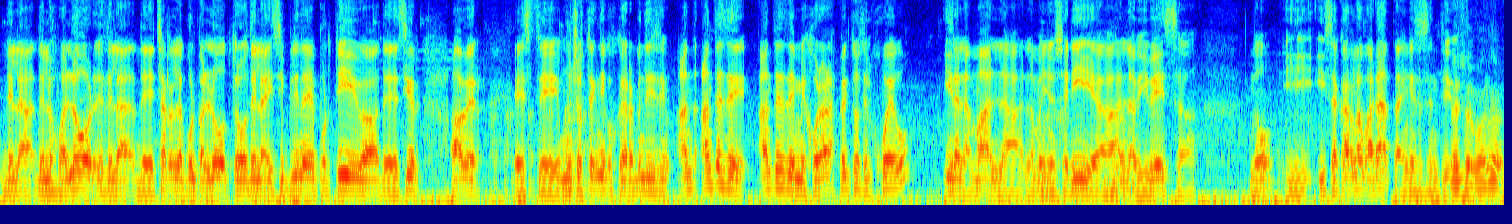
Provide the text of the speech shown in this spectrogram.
de, la, de los valores, de, la, de echarle la culpa al otro, de la disciplina deportiva, de decir, a ver, este, muchos técnicos que de repente dicen, "An- antes de, antes de mejorar aspectos del juego, ir a la mala, la mañosería, la viveza, ¿no? Y, y sacarla barata en ese sentido. Eso es verdad.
